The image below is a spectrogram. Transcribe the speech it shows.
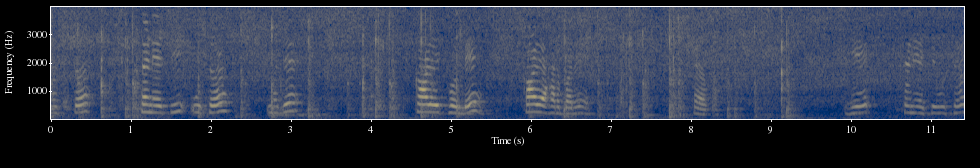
मस्त चण्याची उसळ. म्हणजे काळे छोले काळे हरभरे. हे बघा. हे चण्याची उसळ.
